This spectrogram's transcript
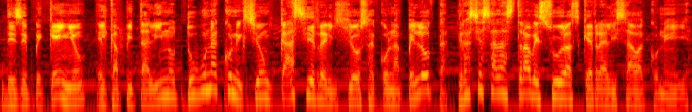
Desde pequeño, el capitalino tuvo una conexión casi religiosa con la pelota, gracias a las travesuras que realizaba con ella.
